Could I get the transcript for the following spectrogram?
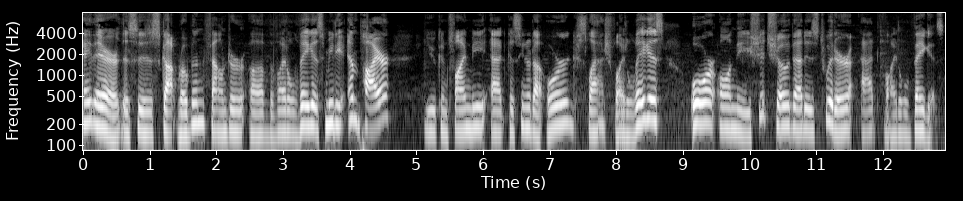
Hey there, this is Scott Roeben, founder of the Vital Vegas Media Empire. You can find me at casino.org slash Vital Vegas or on the shit show that is Twitter at Vital Vegas.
